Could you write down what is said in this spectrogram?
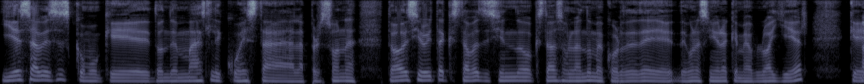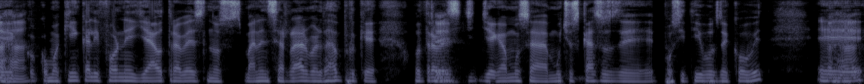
Y es a veces como que donde más le cuesta a la persona. Te voy a decir ahorita que estabas diciendo, que estabas hablando, me acordé de, una señora que me habló ayer, que como aquí en California ya otra vez nos van a encerrar, ¿verdad? Porque otra vez llegamos a muchos casos de positivos de COVID. Eh,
